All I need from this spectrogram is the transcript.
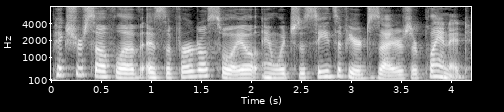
Picture self love as the fertile soil in which the seeds of your desires are planted.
